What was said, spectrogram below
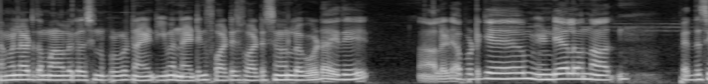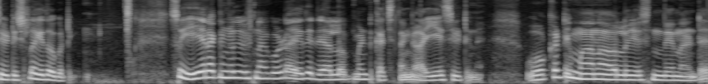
తమిళనాడుతో మన వాళ్ళు కలిసినప్పుడు కూడా nine even nineteen forty forty సెవెన్లో కూడా ఇది ఆల్రెడీ అప్పటికే ఇండియాలో ఉన్న పెద్ద సిటీస్లో ఇది ఒకటి సో ఏ రకంగా చూసినా కూడా ఇది డెవలప్మెంట్ ఖచ్చితంగా అయ్యే ఒకటి మన వాళ్ళు చేసింది ఏంటంటే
